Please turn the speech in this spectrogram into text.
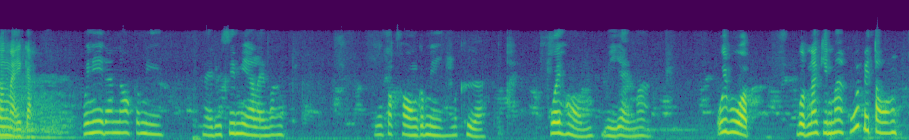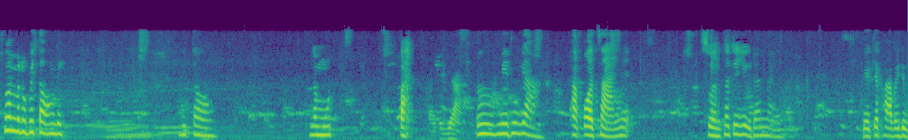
ข้างในกันวินี่ด้านนอกก็มี ไหนดูซิมีอะไรบ้างลูกฟักทองก็มีมะเขือกล้วยหอมหวีใหญ่มาก อุ้ยบวบบวบน่ากินมากอุ้ยใบตองเพื่อนมาดูใบตองดิ ใบตอง ละมุดไปะขายทุกอย่างเออ มีทุกอย่าง ผักปลอดสารเนี่ย ส่วนเขาจะอยู่ด้านในเดี๋ยวจะพาไปดู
